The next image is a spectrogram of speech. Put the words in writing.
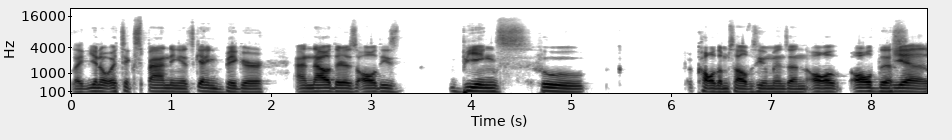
like, you know, it's expanding, it's getting bigger, and now there's all these beings who call themselves humans and all all this yeah,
